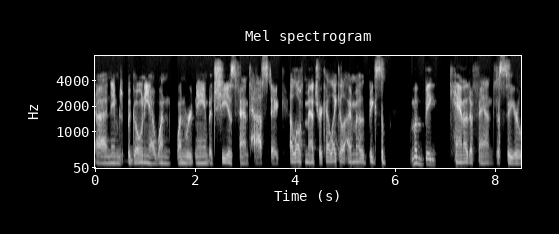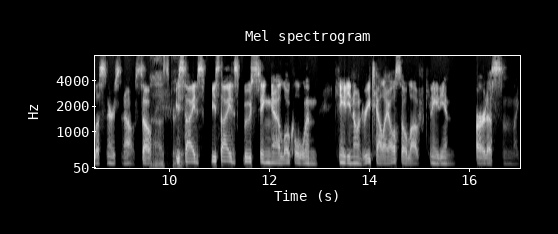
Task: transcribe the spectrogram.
uh, named Begonia, one one word name, but she is fantastic. I love Metric. I like. I'm a big. I'm a big Canada fan, just so your listeners know. So Oh, that's great. besides besides boosting uh, local and Canadian owned retail, I also love Canadian artists and like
